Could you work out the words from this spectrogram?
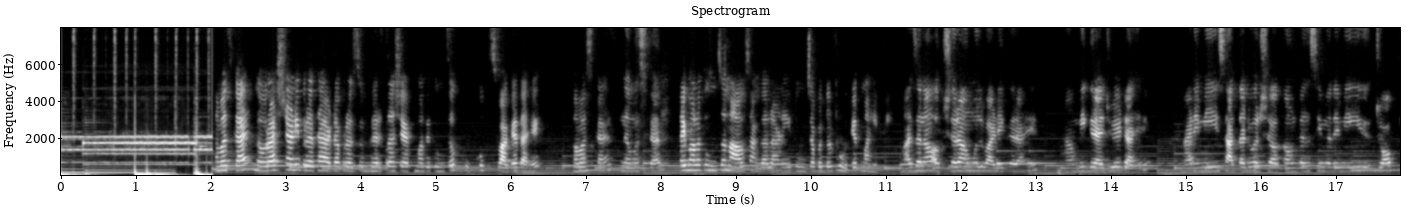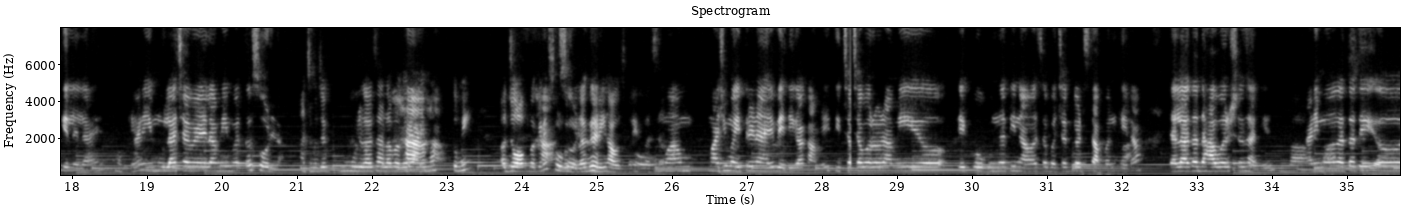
नमस्कार. नवराष्ट्र आणि प्रथा आटा प्रस्तुत घरचा शेफमध्ये तुमचं खूप खूप स्वागत आहे. नमस्कार. नमस्कार. ताई मला तुमचं नाव सांगाल आणि तुमच्याबद्दल थोडक्यात माहिती. माझं नाव अक्षरा अमोल वाडेकर आहे. मी ग्रॅज्युएट आहे आणि मी सात आठ वर्ष अकाउंटन्सी मध्ये मी जॉब केलेला आहे आणि मुलाच्या वेळेला मी मग तो सोडला. अच्छा म्हणजे मुलगा झाला वगैरे आणि. मग तुम्ही जॉब वगैरे सोडून. घरी हाऊस वाईफ असं माझी मैत्रीण आहे वेदिका कांबळे. तिच्याबरोबर आम्ही एक उन्नती नावाचा बचत गट स्थापन केला. त्याला आता दहा वर्ष झाली. आणि मग आता ते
